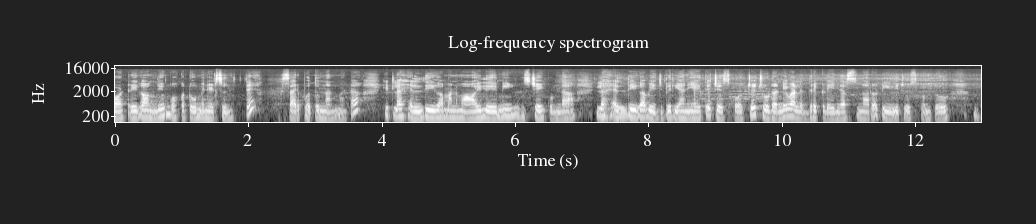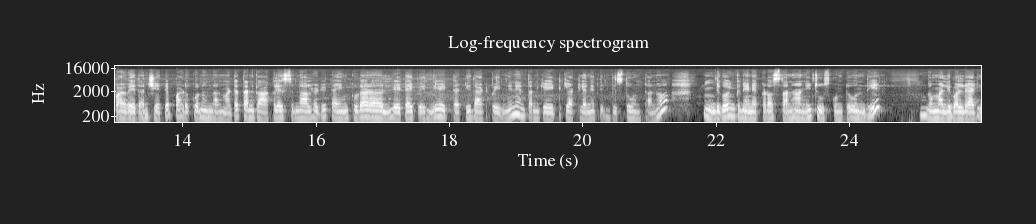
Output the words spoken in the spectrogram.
వాటరీగా ఉంది. ఇంకొక టూ మినిట్స్ ఉంచితే సరిపోతుందనమాట ఇట్లా హెల్తీగా మనం ఆయిల్ ఏమీ యూజ్ చేయకుండా ఇలా హెల్తీగా వెజ్ బిర్యానీ అయితే చేసుకోవచ్చు. చూడండి వాళ్ళిద్దరు ఇక్కడ ఏం చేస్తున్నారో టీవీ చూసుకుంటూ వేదాంశి అయితే పడుకొని ఉందనమాట తనకి ఆకలిస్తుంది ఆల్రెడీ టైం కూడా లేట్ అయిపోయింది ఎయిట్ థర్టీ దాటిపోయింది. నేను తనకి ఎయిట్కి అట్లనే తినిపిస్తూ ఉంటాను. ఇదిగో ఇంక నేను ఎక్కడ వస్తానా అని చూసుకుంటూ ఉంది. ఇంకా మళ్ళీ వాళ్ళ డాడీ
